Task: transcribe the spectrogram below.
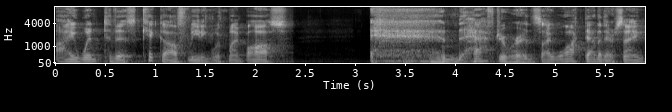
I went to this kickoff meeting with my boss and afterwards, I walked out of there saying,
